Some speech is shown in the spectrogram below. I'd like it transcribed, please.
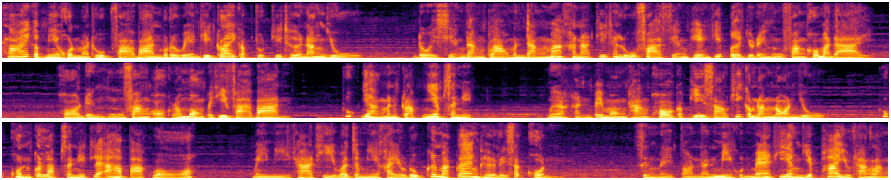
คล้ายกับมีคนมาทุบฝาบ้านบริเวณที่ใกล้กับจุดที่เธอนั่งอยู่ โดยเสียงดังกล่าวมันดังมากขนาดที่ทะลุฝาเสียงเพลงที่เปิดอยู่ในหูฟังเข้ามาได้ พอดึงหูฟังออกแล้วมองไปที่ฝาบ้าน ทุกอย่างมันกลับเงียบสนิท เมื่อหันไปมองทางพ่อกับพี่สาวที่กำลังนอนอยู่ ทุกคนก็หลับสนิทและอ้าปากหวอ ไม่มีท่าทีว่าจะมีใครรุกขึ้นมาแกล้งเธอเลยสักคน ซึ่งในตอนนั้นมีคุณแม่ที่ยังเย็บผ้าอยู่ทางหลัง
